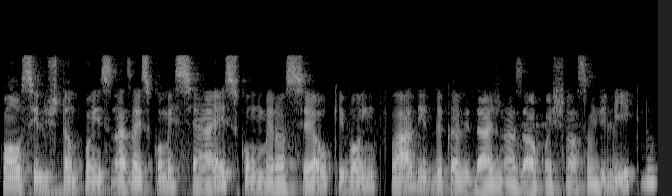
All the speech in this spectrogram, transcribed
Com auxílio de tampões nasais comerciais, como o Merocel, que vão inflar dentro da cavidade nasal com estilação de líquido,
